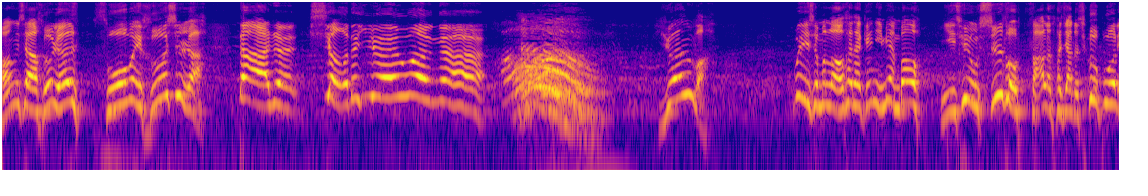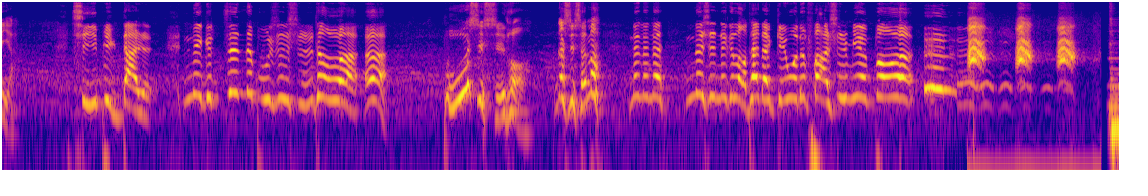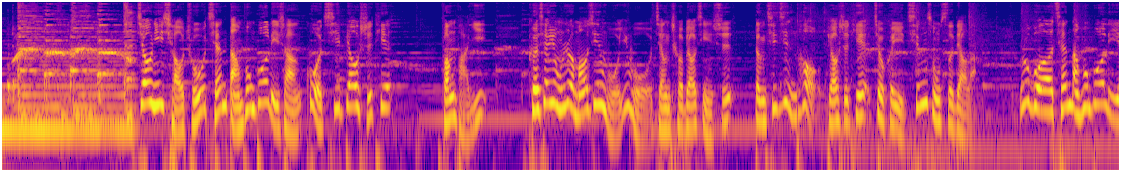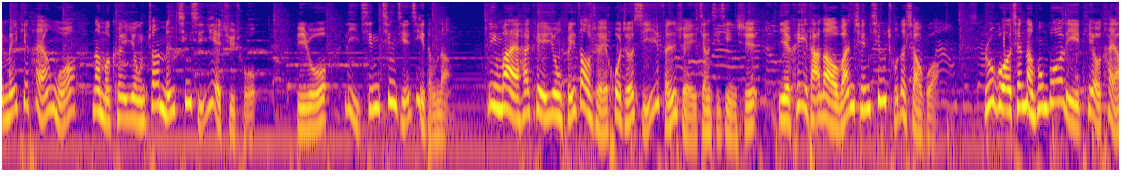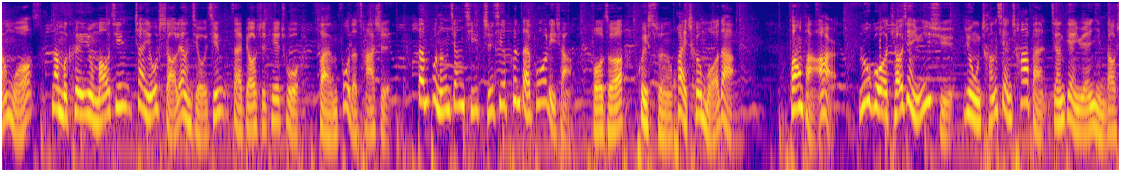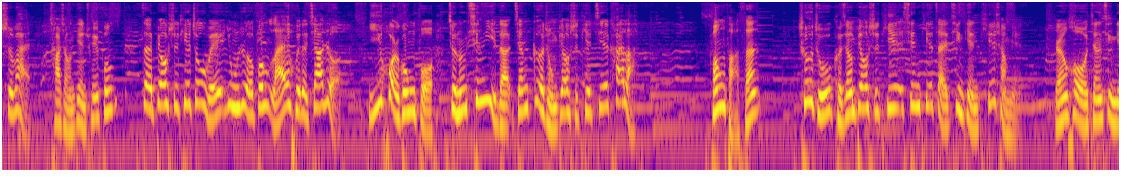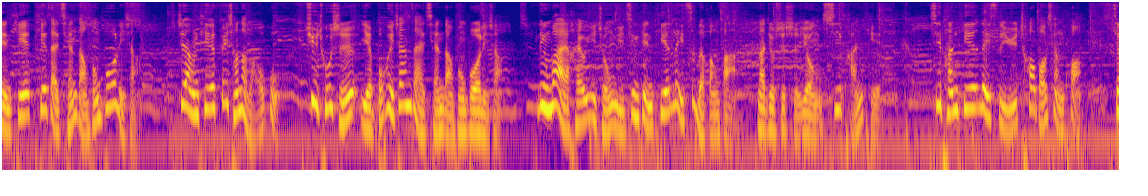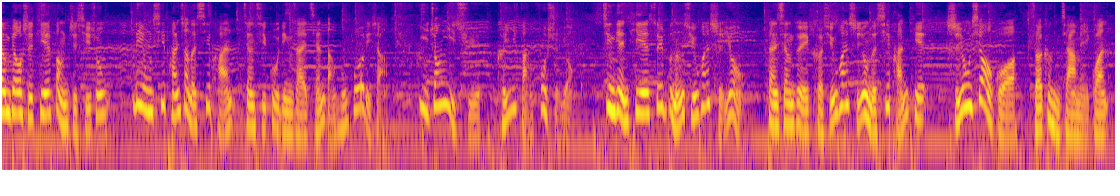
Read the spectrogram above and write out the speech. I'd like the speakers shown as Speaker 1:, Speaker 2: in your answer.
Speaker 1: 堂下何人？所谓何事啊？
Speaker 2: 大人，小的冤枉啊！
Speaker 1: 哦，冤枉？为什么老太太给你面包，你却用石头砸了她家的车玻璃啊？
Speaker 2: 启禀大人，那个真的不是石头啊！啊，
Speaker 1: 不是石头，那是什么？
Speaker 2: 那那那那是那个老太太给我的法式面包啊！啊
Speaker 3: 教你巧除前挡风玻璃上过期标识贴。方法一，可先用热毛巾捂一捂，将车标浸湿，等其浸透，标识贴就可以轻松撕掉了。如果前挡风玻璃没贴太阳膜，那么可以用专门清洗液去除，比如沥青清洁剂等等。另外，还可以用肥皂水或者洗衣粉水将其浸湿，也可以达到完全清除的效果。如果前挡风玻璃贴有太阳膜，那么可以用毛巾蘸有少量酒精，在标识贴处反复的擦拭，但不能将其直接喷在玻璃上，否则会损坏车膜的。方法二，如果条件允许，用长线插板将电源引到室外，插上电吹风，在标识贴周围用热风来回的加热，一会儿功夫就能轻易的将各种标识贴揭开了。方法三，车主可将标识贴先贴在静电贴上面。然后将静电贴贴在前挡风玻璃上，这样贴非常的牢固，去除时也不会粘在前挡风玻璃上。另外还有一种与静电贴类似的方法，那就是使用吸盘贴。吸盘贴类似于超薄相框，将标识贴放置其中，利用吸盘上的吸盘将其固定在前挡风玻璃上，一装一取，可以反复使用。静电贴虽不能循环使用，但相对可循环使用的吸盘贴，使用效果则更加美观。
